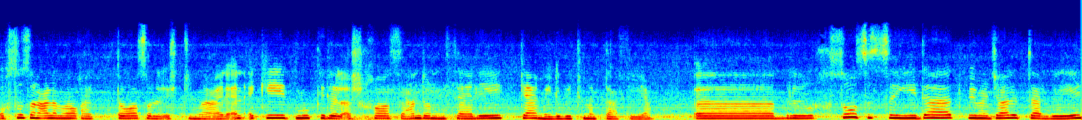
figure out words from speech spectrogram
وخصوصا على مواقع التواصل الاجتماعي لأن أكيد مو كل الأشخاص عندهم مثالية كاملة بيتمتع فيها. بالخصوص السيدات بمجال التربية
